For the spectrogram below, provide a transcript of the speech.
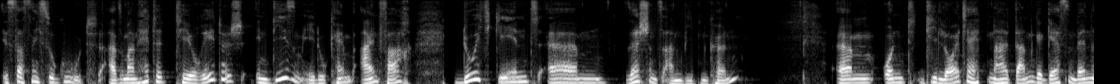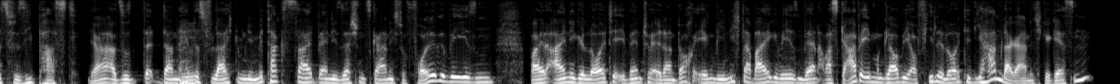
ist das nicht so gut. Also man hätte theoretisch in diesem EduCamp einfach durchgehend ähm, Sessions anbieten können ähm, und die Leute hätten halt dann gegessen, wenn es für sie passt. Ja, also dann mhm. hätte es vielleicht um die Mittagszeit, wären die Sessions gar nicht so voll gewesen, weil einige Leute eventuell dann doch irgendwie nicht dabei gewesen wären. Aber es gab eben, glaube ich, auch viele Leute, die haben da gar nicht gegessen.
